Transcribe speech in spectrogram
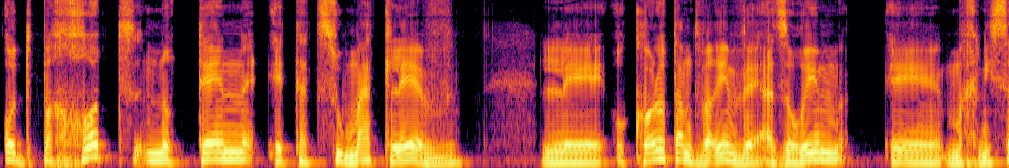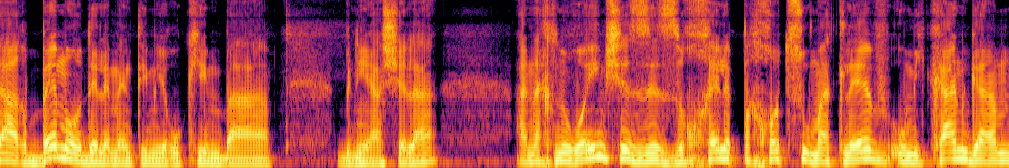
עוד פחות נותן את התשומת לב לכל אותם דברים, ואזורים אה, מכניסה הרבה מאוד אלמנטים ירוקים בבנייה שלה. אנחנו רואים שזה זוכה לפחות תשומת לב, ומכאן גם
